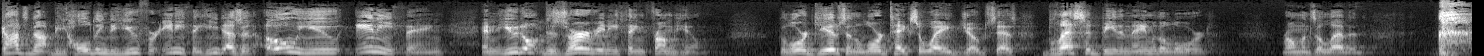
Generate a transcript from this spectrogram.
God's not beholding to you for anything. He doesn't owe you anything, and you don't deserve anything from Him. The Lord gives and the Lord takes away, Job says. Blessed be the name of the Lord. Romans 11,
